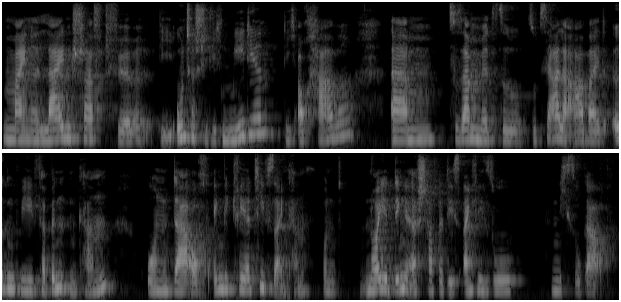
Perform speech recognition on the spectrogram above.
meine Leidenschaft für die unterschiedlichen Medien, die ich auch habe, ähm, zusammen mit so sozialer Arbeit irgendwie verbinden kann und da auch irgendwie kreativ sein kann und neue Dinge erschaffe, die es eigentlich so nicht so gab.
